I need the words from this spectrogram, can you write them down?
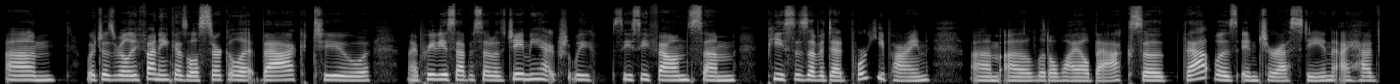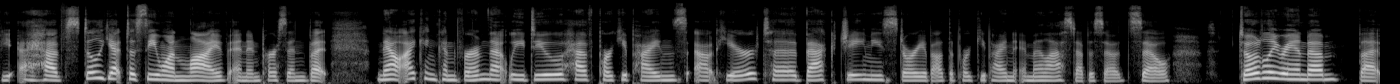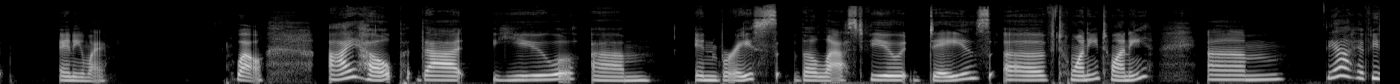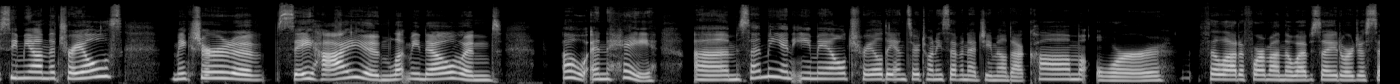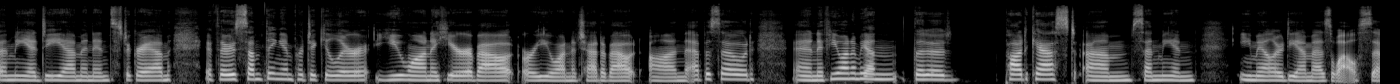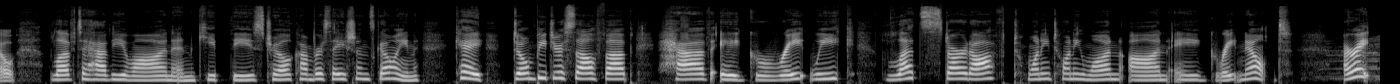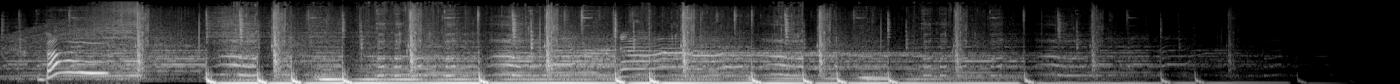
um, which is really funny because we'll circle it back to my previous episode with Jamie. Actually, Cece found some pieces of a dead porcupine um, a little while back, so that was interesting. I have I have still yet to see one live and in person, but now I can confirm that we do have porcupines out here to back Jamie's story about the porcupine in my last episode. So totally random, but anyway. Well, I hope that you um, embrace the last few days of 2020. Um, yeah, if you see me on the trails, make sure to say hi and let me know. And oh, and hey, um, send me an email, traildancer27 at gmail.com, or fill out a form on the website or just send me a DM and Instagram. If there's something in particular you want to hear about or you want to chat about on the episode, and if you want to be on the podcast, um, send me an email or DM as well. So, love to have you on and keep these trail conversations going. Okay, don't beat yourself up. Have a great week. Let's start off 2021 on a great note. All right. Bye.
